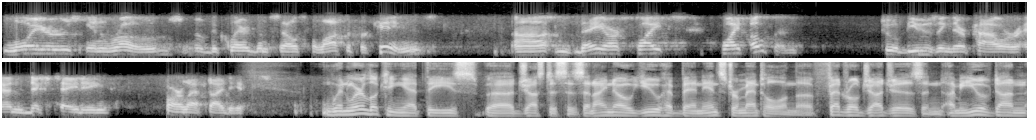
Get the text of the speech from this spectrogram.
lawyers in robes who've declared themselves philosopher kings, uh, they are quite quite open to abusing their power and dictating far left ideas. When we're looking at these uh, justices, and I know you have been instrumental in the federal judges, and I mean, you have done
